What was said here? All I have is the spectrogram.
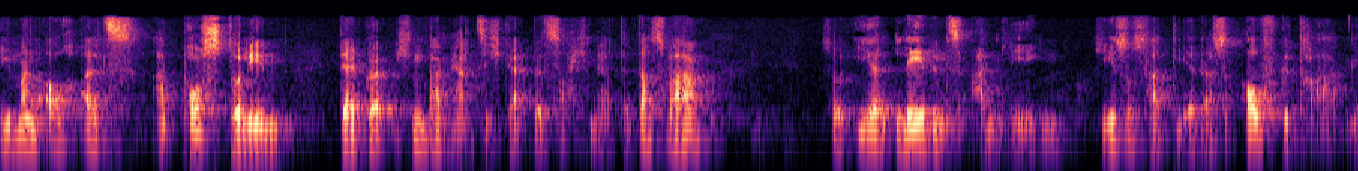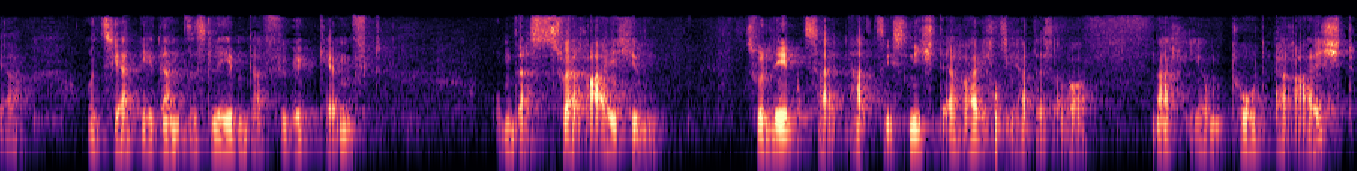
die man auch als Apostolin der göttlichen Barmherzigkeit bezeichnete. Das war so ihr Lebensanliegen. Jesus hat ihr das aufgetragen, ja, und sie hat ihr ganzes Leben dafür gekämpft, um das zu erreichen. Zu Lebzeiten hat sie es nicht erreicht, sie hat es aber nach ihrem Tod erreicht.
